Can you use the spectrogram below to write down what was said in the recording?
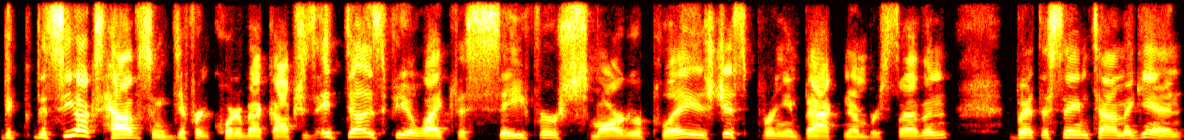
the, the Seahawks have some different quarterback options. It does feel like the safer, smarter play is just bringing back number seven. But at the same time, again,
